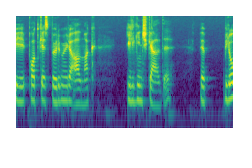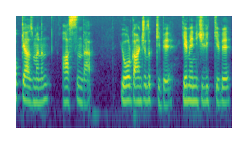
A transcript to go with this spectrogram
bir podcast bölümüyle almak ilginç geldi. Ve blog yazmanın aslında yorgancılık gibi, yemenicilik gibi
